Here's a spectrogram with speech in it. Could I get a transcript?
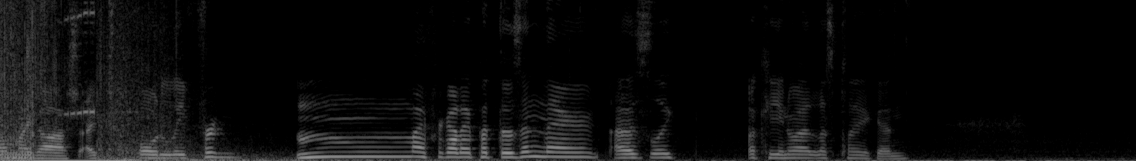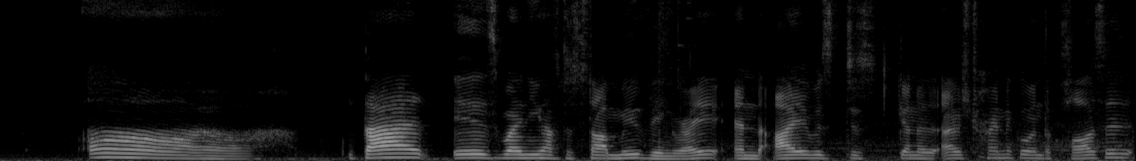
Oh my gosh, I totally for- Mmm, I forgot I put those in there. I was like, okay, you know what, let's play again. Oh that is when you have to stop moving, right? And I was just gonna, I was trying to go in the closet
